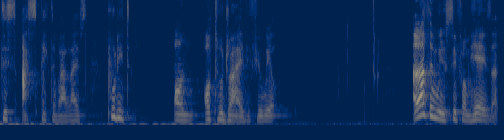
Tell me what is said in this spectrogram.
this aspect of our lives put it on auto drive, if you will. Another thing we see from here is that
